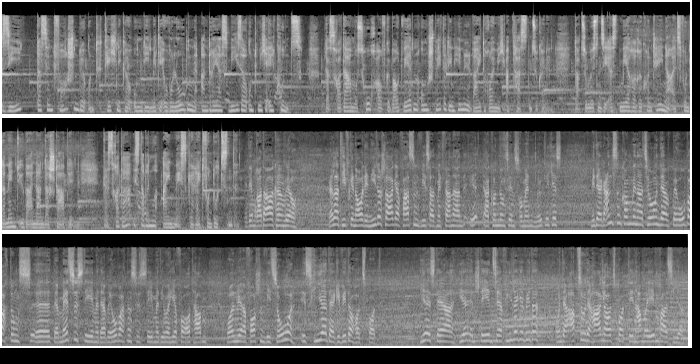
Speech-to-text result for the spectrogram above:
Sie das sind Forschende und Techniker um die Meteorologen Andreas Wieser und Michael Kunz. Das Radar muss hoch aufgebaut werden, um später den Himmel weiträumig abtasten zu können. Dazu müssen sie erst mehrere Container als Fundament übereinander stapeln. Das Radar ist aber nur ein Messgerät von Dutzenden. Mit dem Radar können wir relativ genau den Niederschlag erfassen, wie es halt mit Fernerkundungsinstrumenten möglich ist. Mit der ganzen Kombination der, Beobachtungs-, äh, der Messsysteme, der Beobachtungssysteme, die wir hier vor Ort haben, wollen wir erforschen, wieso ist hier der Gewitter-Hotspot. Hier, ist der, hier entstehen sehr viele Gewitter und der absolute Hagel-Hotspot, den haben wir ebenfalls hier.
